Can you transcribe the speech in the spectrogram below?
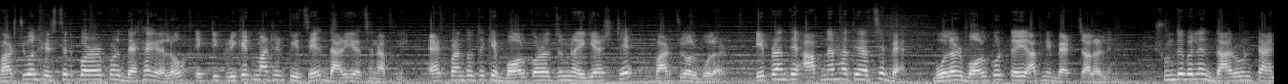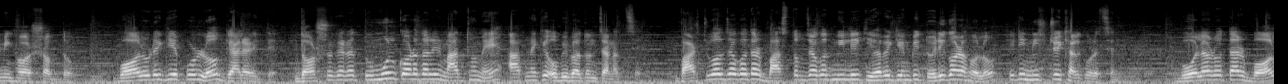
ভার্চুয়াল হেডসেট পরার পর দেখা গেল একটি ক্রিকেট মাঠের পিচে দাঁড়িয়ে আছেন আপনি। এক প্রান্ত থেকে বল করার জন্য এগিয়ে আসছে ভার্চুয়াল বোলার এ প্রান্তে আপনার হাতে আছে ব্যাট বোলার বল করতেই আপনি ব্যাট চালালেন। শুনতে পেলেন দারুণ টাইমিং হওয়ার শব্দ। বল উড়ে গিয়ে পড়ল গ্যালারিতে। দর্শকেরা তুমুল করতালির মাধ্যমে আপনাকে অভিবাদন জানাচ্ছে। ভার্চুয়াল জগৎ আর বাস্তব জগৎ মিলিয়ে কীভাবে গেমটি তৈরি করা হলো, সেটি নিশ্চয়ই খেয়াল করেছেন। বোলার ও তার বল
